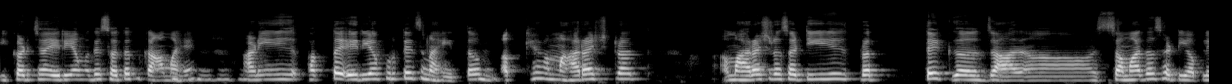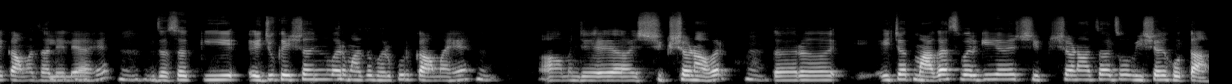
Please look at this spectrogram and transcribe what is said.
इकडच्या एरियामध्ये सतत काम आहे. आणि फक्त एरिया पुरतेच नाही तर. अख्ख्या महाराष्ट्रात महाराष्ट्रासाठी प्रत्येक अं, समाजासाठी आपले काम झालेले. आहे. जसं की एज्युकेशनवर हम्म. माझं भरपूर काम आहे म्हणजे शिक्षणावर. तर याच्यात मागासवर्गीय शिक्षणाचा जो विषय होता.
